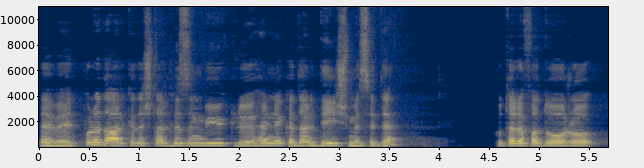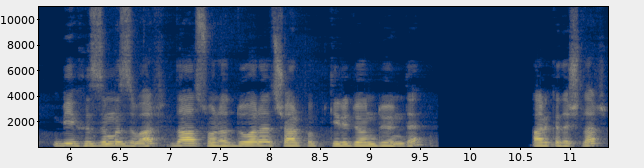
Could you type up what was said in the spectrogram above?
Evet burada arkadaşlar hızın büyüklüğü her ne kadar değişmese de bu tarafa doğru bir hızımız var. Daha sonra duvara çarpıp geri döndüğünde arkadaşlar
